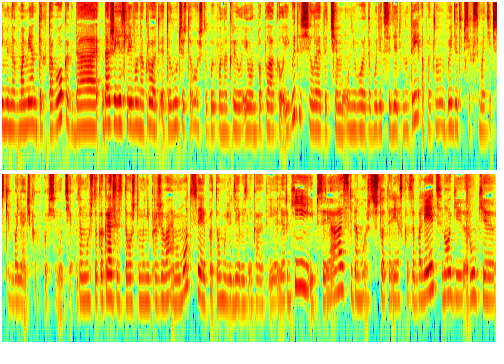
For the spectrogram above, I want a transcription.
именно в моментах того, когда даже если его накроют, это лучше того, чтобы его накрыло, и он поплакал и вытащил это, чем у него это будет сидеть внутри, а потом выйдет в психосоматических болячках по всему телу. Потому что как раз из-за того, что мы не проживаем эмоции, потом у людей возникают и аллергии, и псориаз, у тебя может что-то резко заболеть, ноги, руки,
